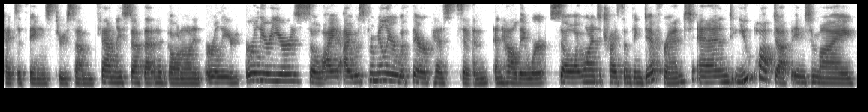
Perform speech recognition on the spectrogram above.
types of things through some family stuff that had gone on in earlier earlier years. So I, I was familiar with therapists and and how they work. So I wanted to try something different. And you popped up into my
